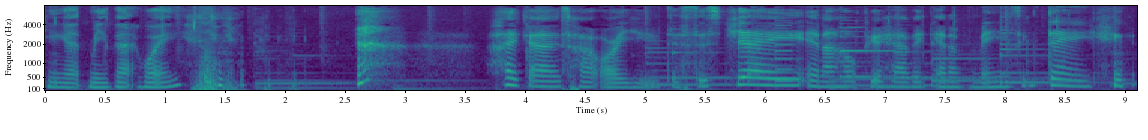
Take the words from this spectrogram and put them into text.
looking at me that way? Hi, guys, how are you? This is Jay, and I hope you're having an amazing day.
